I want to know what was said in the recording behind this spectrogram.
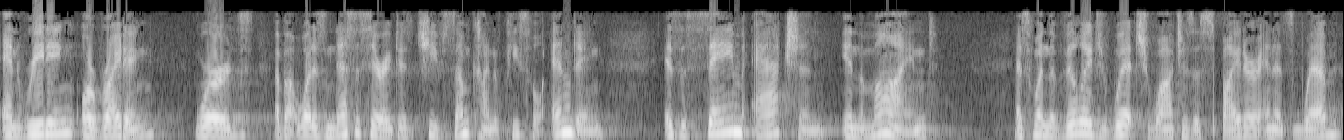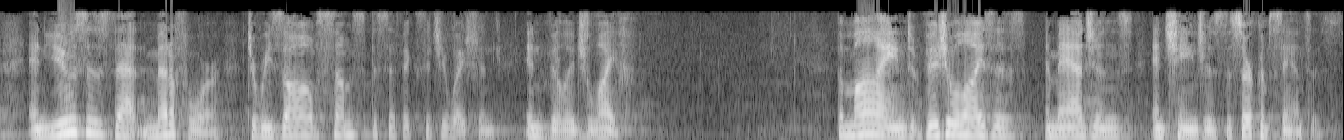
and reading or writing words about what is necessary to achieve some kind of peaceful ending is the same action in the mind as when the village witch watches a spider and its web and uses that metaphor to resolve some specific situation in village life. The mind visualizes, imagines, and changes the circumstances.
